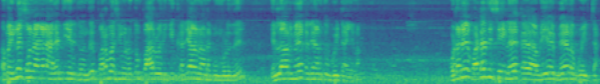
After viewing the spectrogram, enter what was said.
அப்ப என்ன சொன்னாங்கன்னா அகத்தியருக்கு வந்து பரமசிவனுக்கும் பார்வதிக்கும் கல்யாணம் நடக்கும் பொழுது எல்லாருமே கல்யாணத்துக்கு போயிட்டாங்களாம். உடனே வட திசையில க- அப்படியே மேல போயிட்டான்.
